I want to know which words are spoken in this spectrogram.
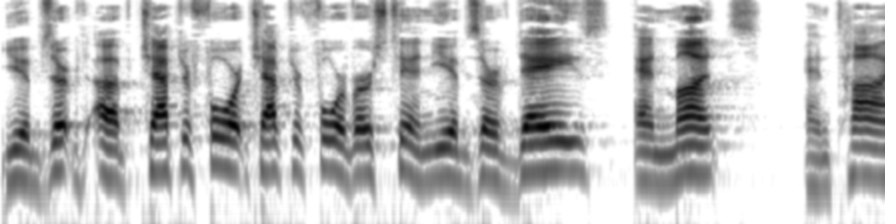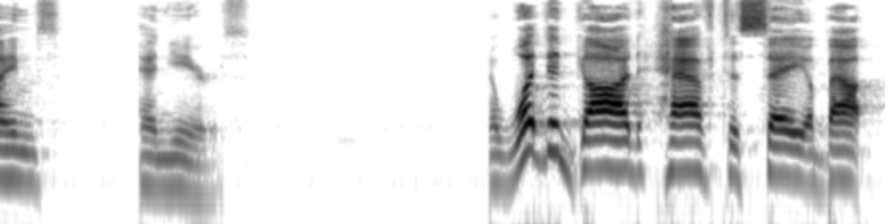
you observe, uh, chapter 4, chapter 4, verse 10, ye observe days and months and times and years. Now, what did God have to say about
